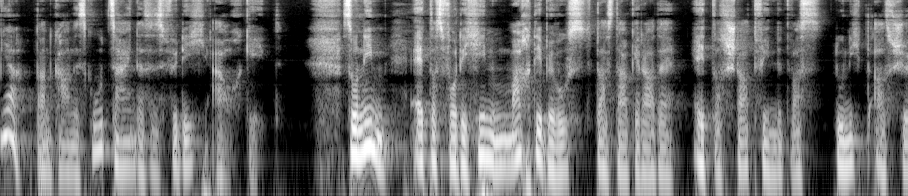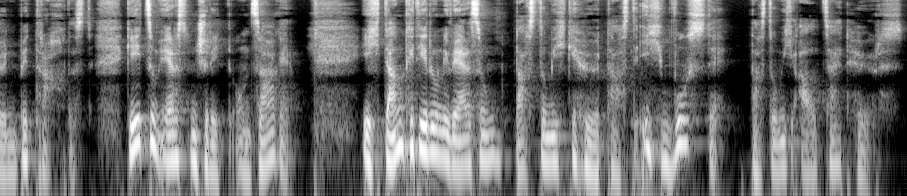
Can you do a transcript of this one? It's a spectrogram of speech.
ja, dann kann es gut sein, dass es für dich auch geht. So nimm etwas vor dich hin und mach dir bewusst, dass da gerade etwas stattfindet, was du nicht als schön betrachtest. Geh zum ersten Schritt und sage, ich danke dir Universum, dass du mich gehört hast. Ich wusste, dass du mich allzeit hörst.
